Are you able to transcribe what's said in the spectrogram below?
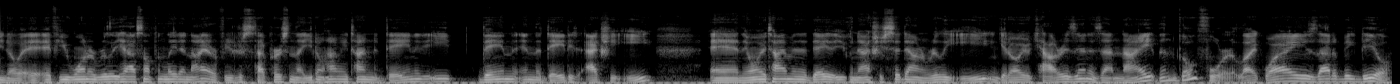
you know, if you want to really have something late at night, or if you're just that person that you don't have any time to day in to eat, day in the, in the day to actually eat, and the only time in the day that you can actually sit down and really eat and get all your calories in is at night, then go for it. Like, why is that a big deal?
